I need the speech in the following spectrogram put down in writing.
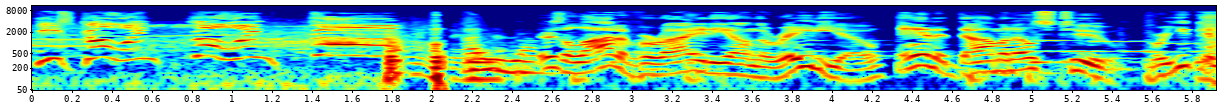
He's going, going, go! There's a lot of variety on the radio and at Domino's too, where you can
